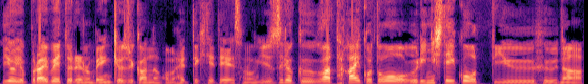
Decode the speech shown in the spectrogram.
いよいよプライベートでの勉強時間なんかも減ってきてて、その技術力が高いことを売りにしていこうっていう風な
